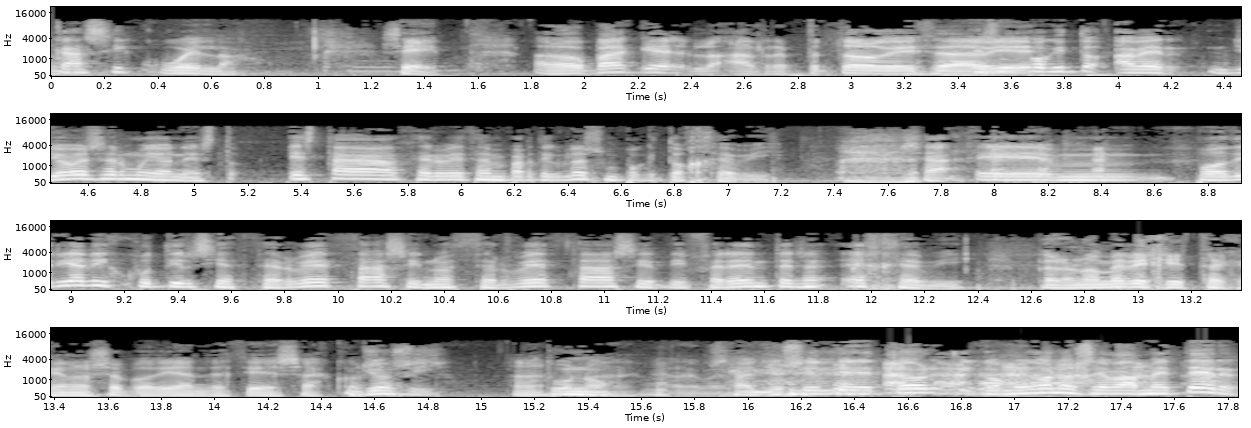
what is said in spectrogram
casi cuela. Sí, a lo que pasa es que al respecto de lo que dice Es David, un poquito, a ver, yo voy a ser muy honesto. Esta cerveza en particular es un poquito heavy. O sea, em, podría discutir si es cerveza, si no es cerveza, si es diferente. Es heavy. pero no me dijiste que no se podían decir esas cosas. Yo sí, Ah, tú no. vale, vale, O vale. sea, yo soy el director y conmigo no se va a meter.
